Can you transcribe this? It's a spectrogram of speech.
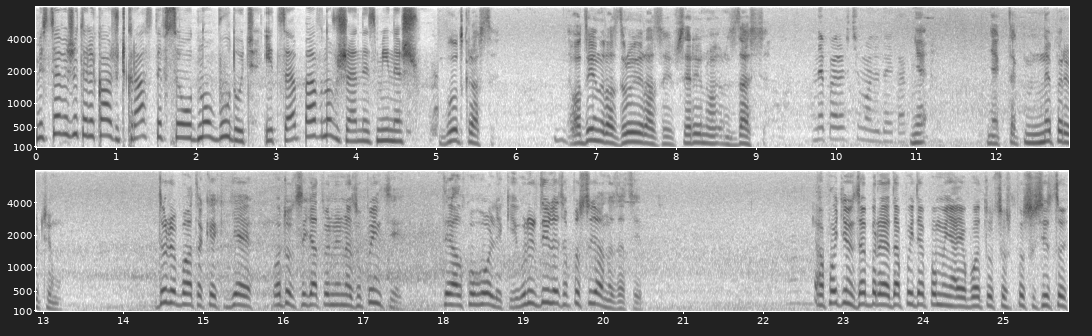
Місцеві жителі кажуть, красти все одно будуть, і це певно вже не зміниш. Будуть красти. Один раз, другий раз і все рівно здасться. Не перевчимо людей так. Ні, ні, так не перевчимо. Дуже багато таких є. Отут сидять вони на зупинці, ті алкоголіки, і вони дивляться постійно за цим. А потім забере, да піде поміняє, бо тут по сусідству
